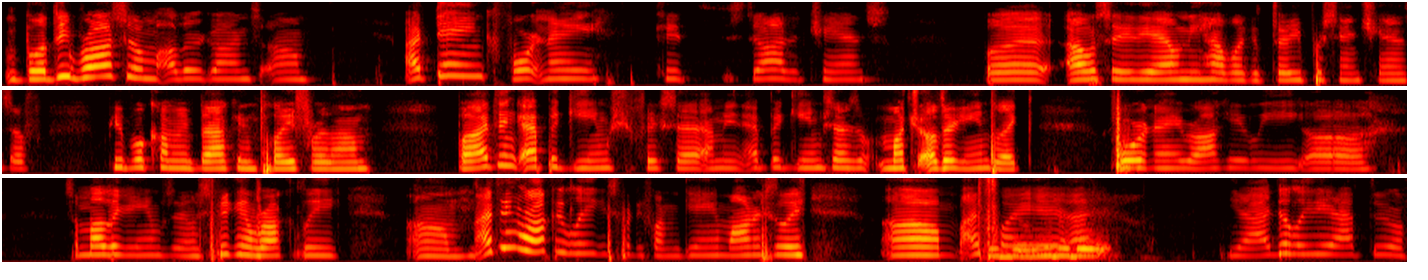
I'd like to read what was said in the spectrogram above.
but they brought some other guns. Um, I think Fortnite could still have a chance, but I would say they only have like a thirty percent chance of people coming back and play for them. But I think Epic Games should fix that. I mean, Epic Games has much other games like Fortnite, Rocket League, uh, some other games. And speaking of Rocket League, um, I think Rocket League is a pretty fun game. Honestly, um, I You play it. I- it? yeah, I deleted it after a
